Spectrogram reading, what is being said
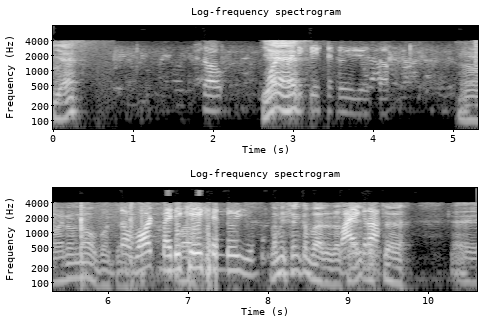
Yes. So, what Yes. medication do you use, sir? Oh, I don't know about that. So, what medication do you? Let me think about it, okay? Viagra. But, uh, uh,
